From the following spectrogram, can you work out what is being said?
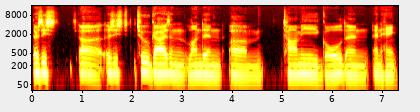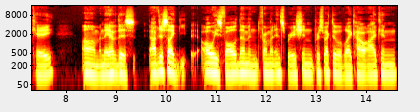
there's these uh there's these two guys in London, um, Tommy Gold and and Hank K. Um, and they have this. I've just like always followed them and from an inspiration perspective of like how I can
